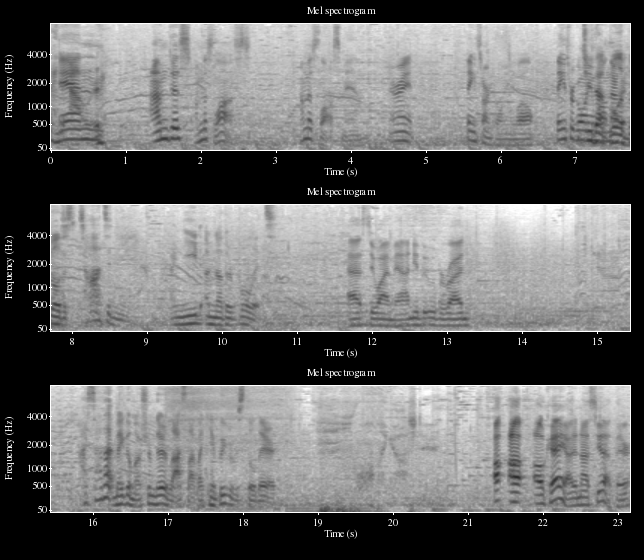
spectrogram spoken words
An and hour. I'm just I'm just lost. I'm just lost, man. All right, things aren't going well. Things were going Dude, well. that bullet bill just taunted me. I need another bullet. As do I, man. I need the Uber ride. I saw that Mega Mushroom there last lap. I can't believe it was still there. Oh my gosh, dude. Uh, uh, okay, I did not see that there.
